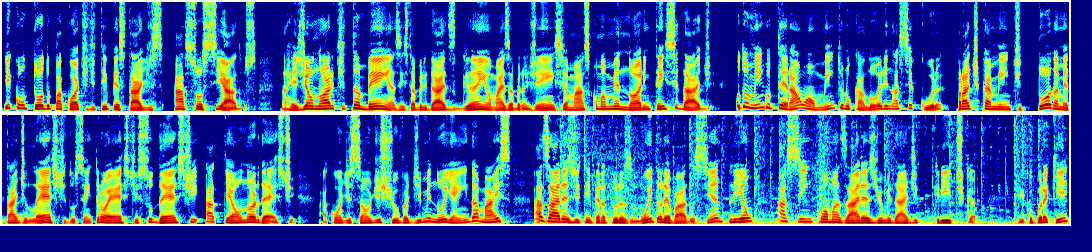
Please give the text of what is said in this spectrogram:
e com todo o pacote de tempestades associados. Na região norte também as instabilidades ganham mais abrangência, mas com uma menor intensidade. O domingo terá um aumento no calor e na secura. Praticamente toda a metade leste do centro-oeste sudeste até ao nordeste. A condição de chuva diminui ainda mais, as áreas de temperaturas muito elevadas se ampliam, assim como as áreas de umidade crítica. Fico por aqui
